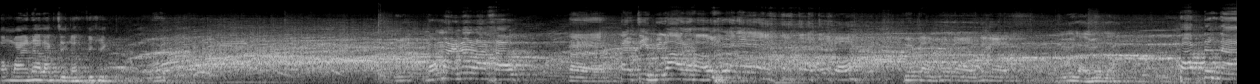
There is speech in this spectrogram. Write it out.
น้องไม้น่ารักจริงนะพี่คิงน้องไม้น่ารักครับแต่แต่จีบไม่ได้นะครับเพื่อนกันเพื่อนกันเพื่อนกันไม่เป็นไรไม่เป็นไรแป๊บนึงนะแป๊บนึงนะพิธีกรยัง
